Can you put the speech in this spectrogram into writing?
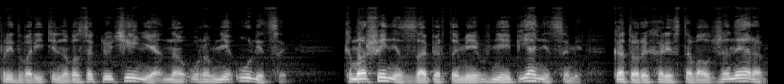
предварительного заключения на уровне улицы, к машине с запертыми в ней пьяницами, которых арестовал Дженера,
